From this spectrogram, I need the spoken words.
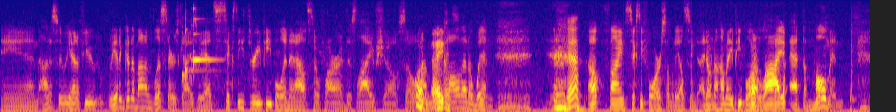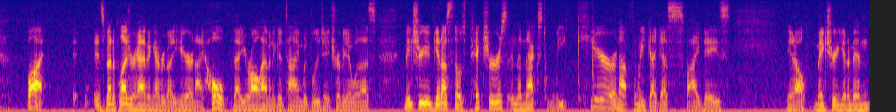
and honestly, we had a few, we had a good amount of listeners, guys. We had 63 people in and out so far at this live show, so Oh, I'm nice. gonna call that a win. Yeah. Oh, fine, 64. Somebody else. I don't know how many people oh. are live at the moment, but it's been a pleasure having everybody here, and I hope that you're all having a good time with Blue Jay Trivia with us. Make sure you get us those pictures in the next week here, or not week, I guess, five days. You know, make sure you get them in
